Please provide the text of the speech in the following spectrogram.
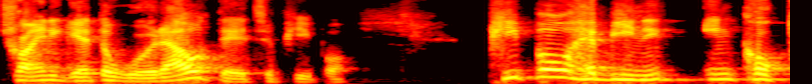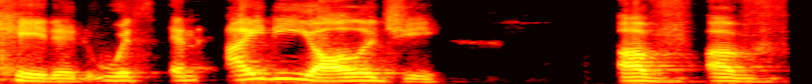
trying to get the word out there to people. People have been inculcated with an ideology of, of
